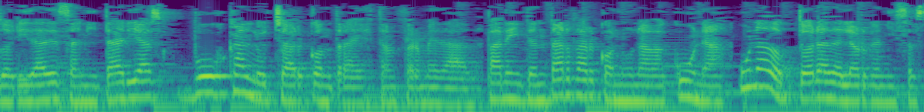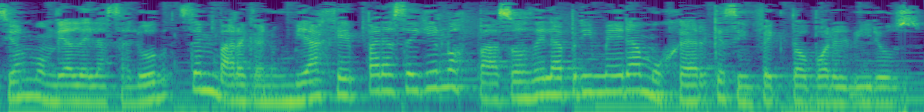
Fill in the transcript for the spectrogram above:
Autoridades sanitarias buscan luchar contra esta enfermedad. Para intentar dar con una vacuna, una doctora de la Organización Mundial de la Salud se embarca en un viaje para seguir los pasos de la primera mujer que se infectó por el virus.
